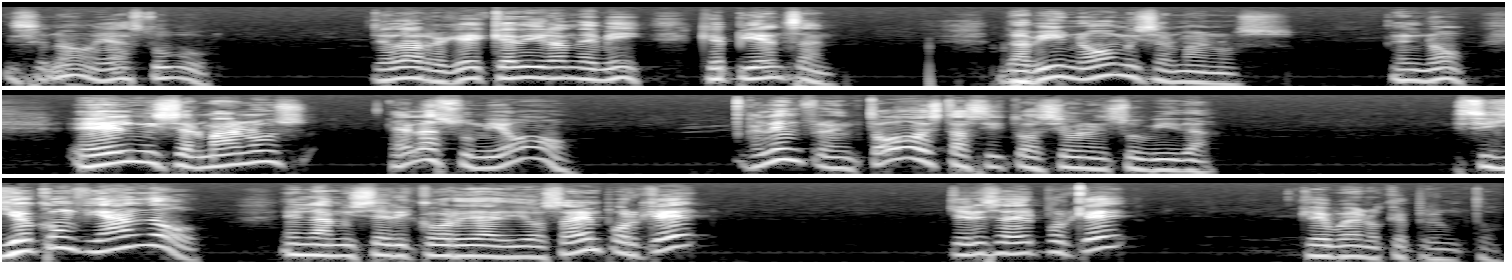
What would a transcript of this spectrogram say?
Dice, no, ya estuvo. Ya la regué. ¿Qué dirán de mí? ¿Qué piensan? David no, mis hermanos. Él no. Él, mis hermanos, él asumió. Él enfrentó esta situación en su vida. Siguió confiando en la misericordia de Dios. ¿Saben por qué? ¿Quieres saber por qué? Qué bueno que preguntó.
